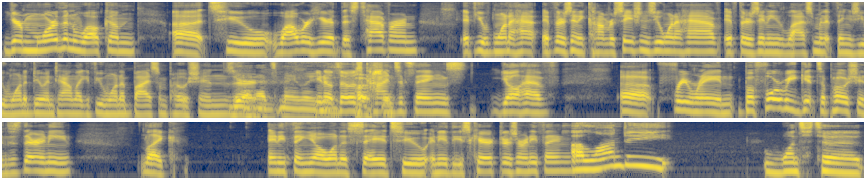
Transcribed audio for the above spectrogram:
you're more than welcome uh, to, while we're here at this tavern, if you want to have, if there's any conversations you want to have, if there's any last minute things you want to do in town, like if you want to buy some potions Yeah, or that's mainly you know those potions. kinds of things y'all have uh free reign before we get to potions is there any like anything y'all want to say to any of these characters or anything Alandi wants to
